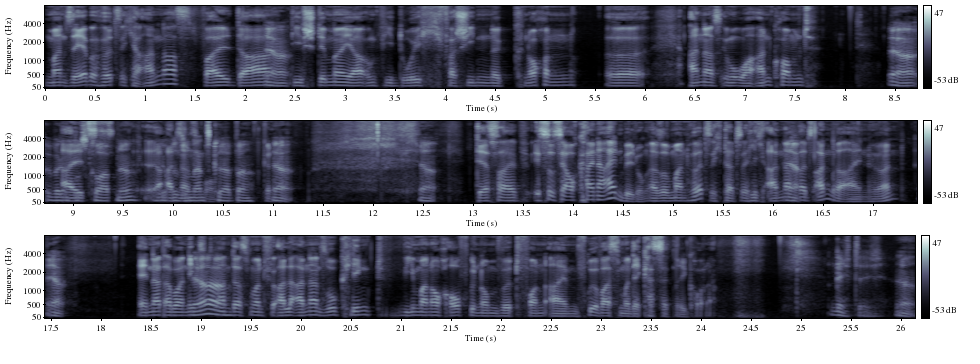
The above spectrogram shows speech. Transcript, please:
man selber hört sich ja anders, weil da Ja. die Stimme ja irgendwie durch verschiedene Knochen äh, anders im Ohr ankommt. ja, über den als, Brustkorb, ne? äh, über. Resonanzkörper. Genau. Ja. Ja. Deshalb ist es ja auch keine Einbildung. Also man hört sich tatsächlich anders, Ja. als andere einen hören. Ja. Ändert aber nichts Ja. daran, dass man für alle anderen so klingt, wie man auch aufgenommen wird von einem, früher war es immer der Kassettenrekorder. Richtig, ja.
